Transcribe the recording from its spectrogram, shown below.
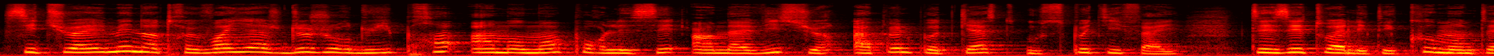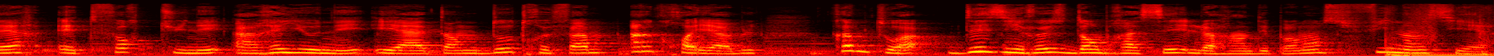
Si tu as aimé notre voyage d'aujourd'hui, prends un moment pour laisser un avis sur Apple Podcast ou Spotify. Tes étoiles et tes commentaires aident Fortuné à rayonner et à atteindre d'autres femmes incroyables, comme toi, désireuses d'embrasser leur indépendance financière.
